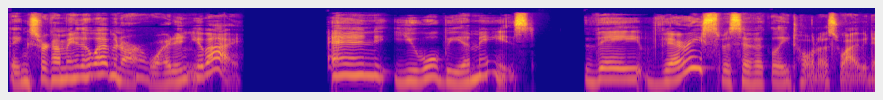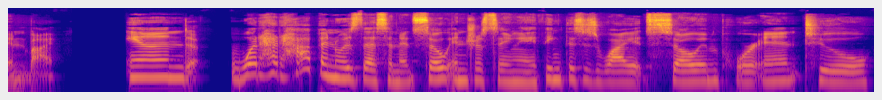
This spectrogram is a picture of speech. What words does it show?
Thanks for coming to the webinar. Why didn't you buy? And you will be amazed. They very specifically told us why we didn't buy. And what had happened was this, and it's so interesting. I think this is why it's so important to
